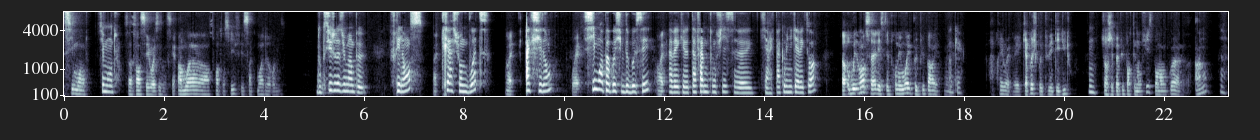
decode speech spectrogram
6 mois en tout. Six mois en tout. Ça, c'est ouais, un mois en soins intensifs et 5 mois de remise. Donc si je résume un peu, freelance, Ouais. création de boîte, Ouais. accident, Ouais. six mois pas possible de bosser, avec euh, ta femme, ton fils euh, qui n'arrive pas à communiquer avec toi. Alors, au bout d'un moment, ça allait. C'était le premier mois, il ne pouvait plus parler. Mais. Après, ouais. Mais qu'après, je pouvais plus aider du tout. Hmm. Genre, j'ai pas pu porter mon fils pendant quoi? Un an? Ah.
